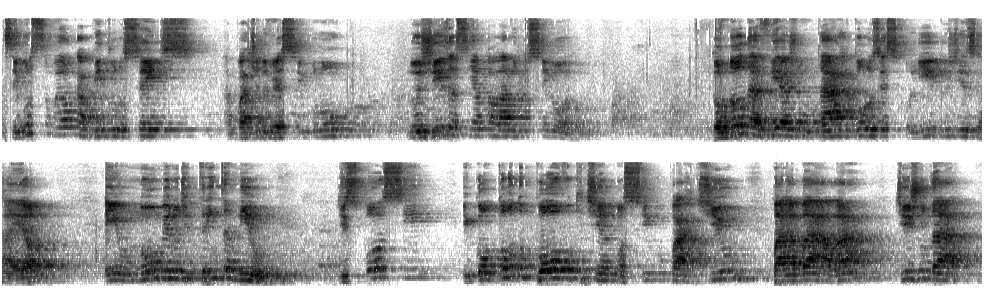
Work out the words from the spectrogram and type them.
Segundo Samuel capítulo 6, a partir do versículo 1, nos diz assim a palavra do Senhor. Tornou Davi a juntar todos os escolhidos de Israel em um número de 30 mil. Dispôs-se e com todo o povo que tinha consigo partiu para Baalá de Judá,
